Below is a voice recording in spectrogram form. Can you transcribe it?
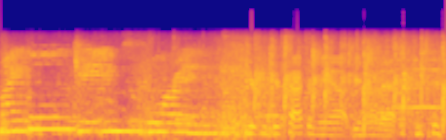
Michael James Warren. You're, you're cracking me up, you know that.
